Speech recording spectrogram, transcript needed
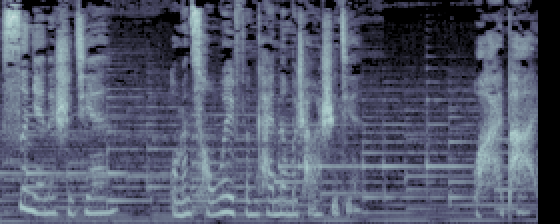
四年的时间，我们从未分开那么长时间，我害怕呀。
